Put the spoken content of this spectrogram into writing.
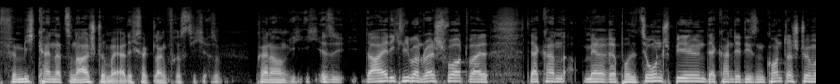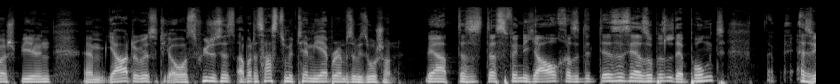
für mich kein Nationalstürmer, ehrlich gesagt, langfristig. Also keine Ahnung, ich, ich, also da hätte ich lieber einen Rashford, weil der kann mehrere Positionen spielen, der kann dir diesen Konterstürmer spielen. Ähm, ja, du wirst natürlich auch was Physisches, aber das hast du mit Tammy Abraham sowieso schon. Ja, das ist, das finde ich auch. Also das ist ja so ein bisschen der Punkt. Also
